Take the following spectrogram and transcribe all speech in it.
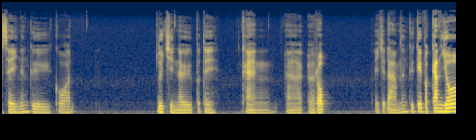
ផ្សេងហ្នឹងគឺគាត់ដូចជានៅប្រទេសខាងអឺរ៉ុបអីជាដើមហ្នឹងគឺគេប្រកាន់យក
